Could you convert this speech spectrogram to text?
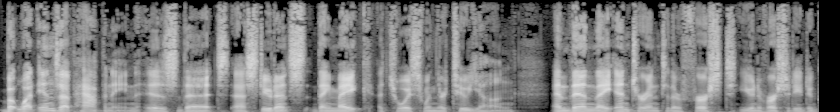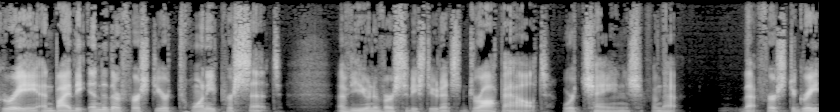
but what ends up happening is that uh, students they make a choice when they're too young and then they enter into their first university degree and by the end of their first year 20% of university students drop out or change from that that first degree.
